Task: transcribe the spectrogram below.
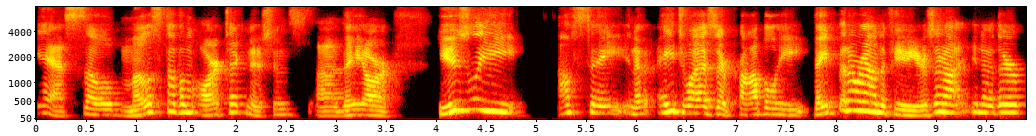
Yeah. So most of them are technicians. Uh, they are usually I'll say, you know, age wise, they're probably, they've been around a few years. They're not, you know, they're,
